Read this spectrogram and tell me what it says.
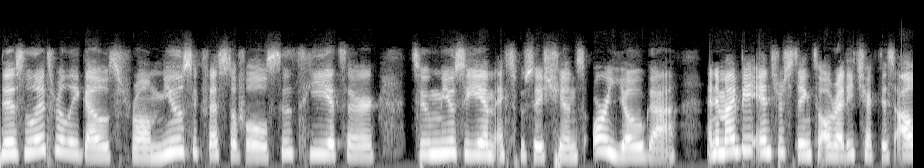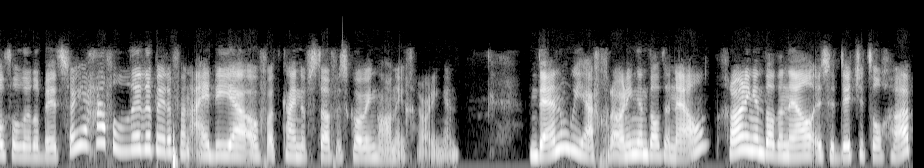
This literally goes from music festivals to theater to museum expositions or yoga. And it might be interesting to already check this out a little bit so you have a little bit of an idea of what kind of stuff is going on in Groningen. Then we have Groningen.nl. Groningen.nl is a digital hub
